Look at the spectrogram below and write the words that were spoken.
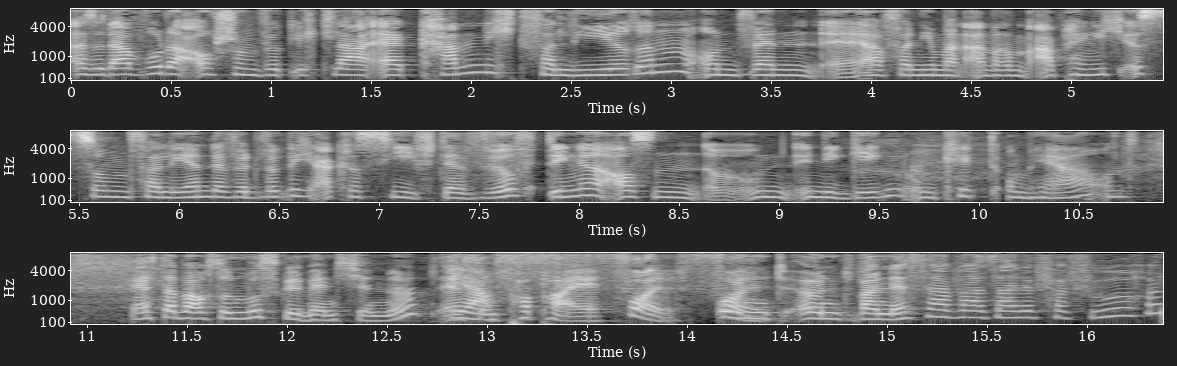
also da wurde auch schon wirklich klar, er kann nicht verlieren. Und wenn er von jemand anderem abhängig ist zum Verlieren, der wird wirklich aggressiv. Der wirft Dinge außen um, in die Gegend und kickt umher. Und Er ist aber auch so ein Muskelmännchen, ne? Er ist Ja, so ein Popeye. voll, voll. Und, und Vanessa war seine Verführerin?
